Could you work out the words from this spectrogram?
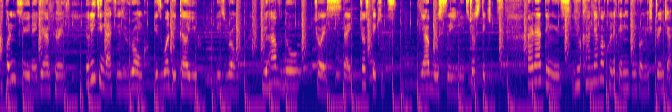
According to your Nigerian parents, the only thing that is wrong is what they tell you is wrong. You have no choice. Like, just take it. You have no say in it. Just take it. Another thing is, you can never collect anything from a stranger.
